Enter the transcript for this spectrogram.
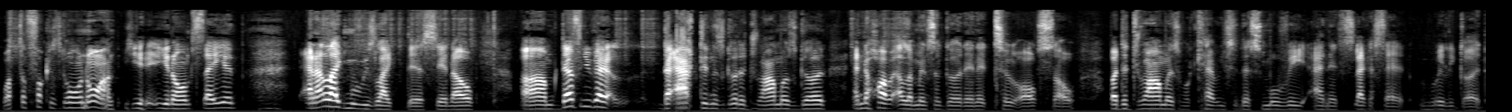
What the fuck is going on? You, you know what I'm saying? And I like movies like this, you know. Um, definitely you got the acting is good, the drama is good, and the horror elements are good in it too also. But the drama is what carries this movie, and it's like I said, really good.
